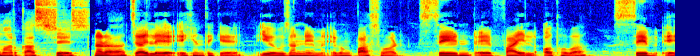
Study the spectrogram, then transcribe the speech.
আমার কাজ শেষ। আপনারা চাইলে এখান থেকে ইউজার নেম এবং পাসওয়ার্ড সেন্ড এ ফাইল অথবা সেভ এ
